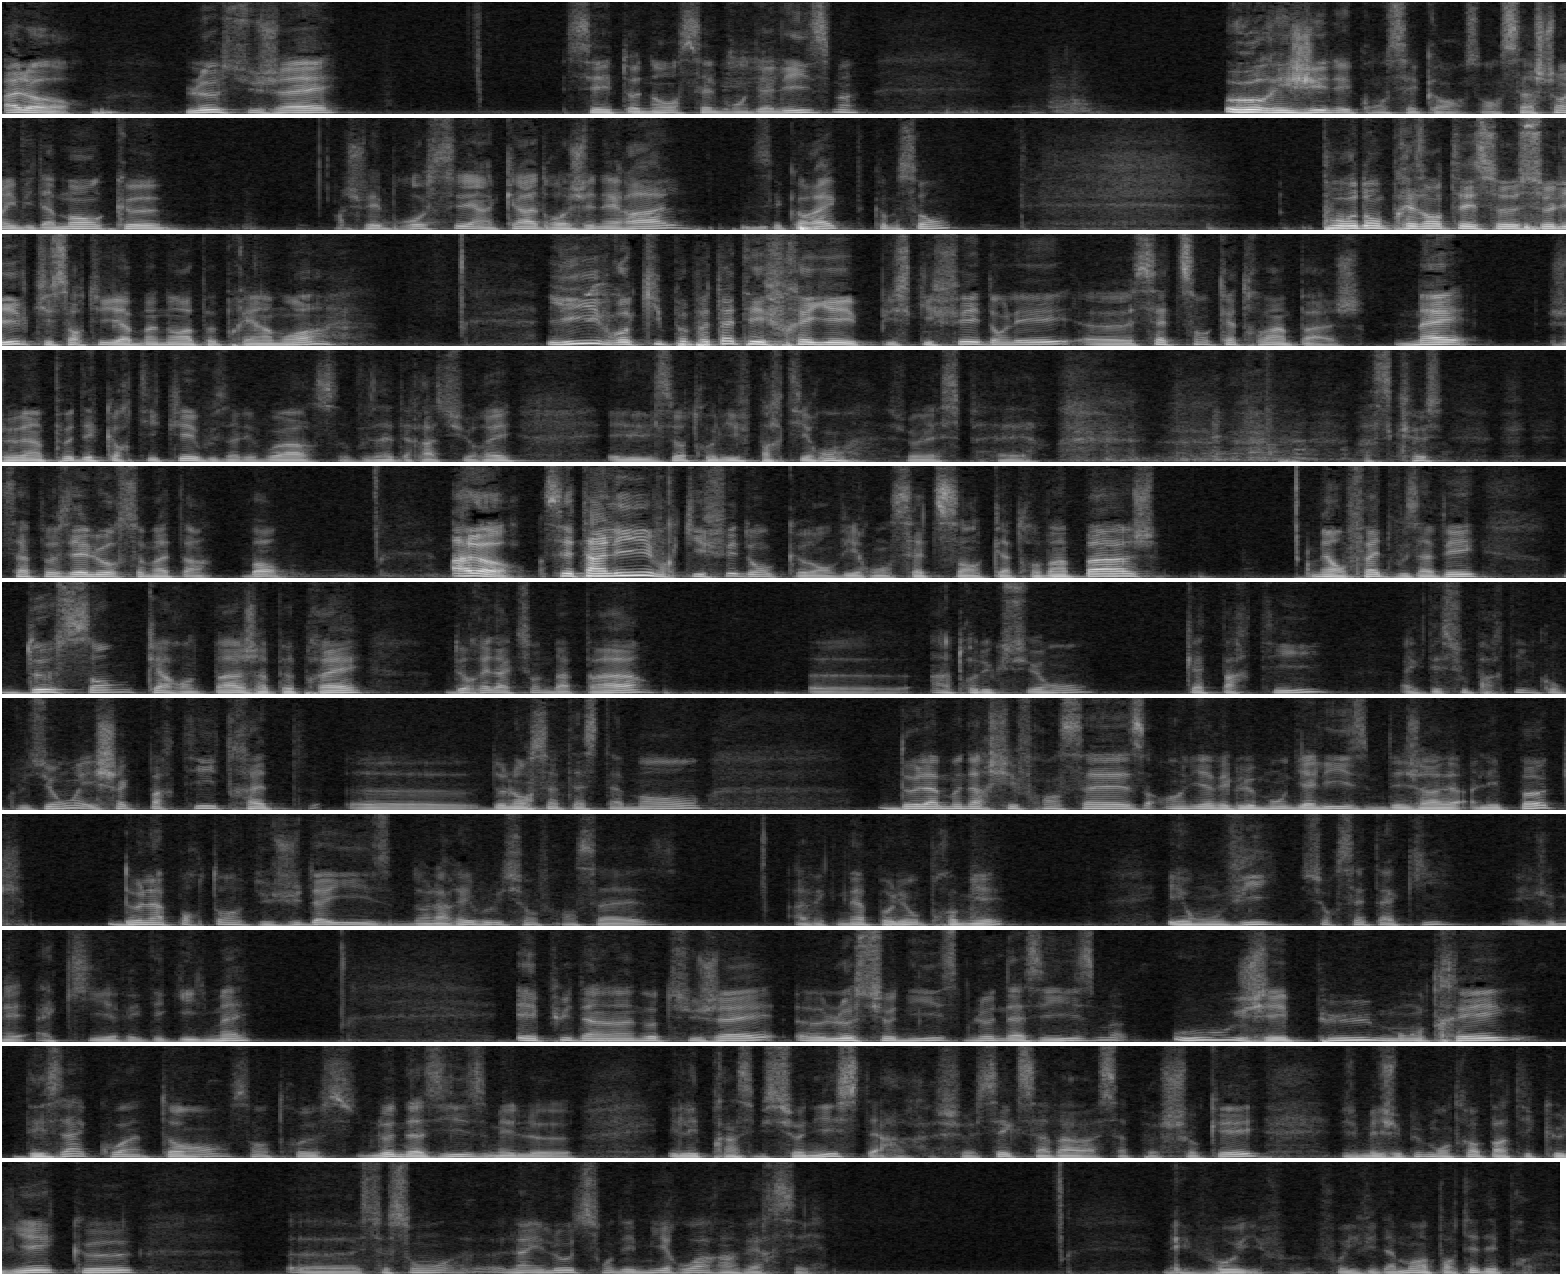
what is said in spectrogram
Alors, le sujet, c'est étonnant, c'est le mondialisme. Origine et conséquences, en sachant évidemment que je vais brosser un cadre général, c'est correct comme son Pour donc présenter ce, livre qui est sorti il y a maintenant à peu près un mois, livre qui peut peut-être effrayer puisqu'il fait dans les 780 euh, pages. Mais je vais un peu décortiquer, vous allez voir, vous aide rassuré et les autres livres partiront, je l'espère. Parce que ça pesait lourd ce matin. Bon. Alors, c'est un livre qui fait donc environ 780 pages, mais en fait, vous avez 240 pages à peu près de rédaction de ma part, euh, introduction, quatre parties, avec des sous-parties, une conclusion, et chaque partie traite euh, de l'Ancien Testament, de la monarchie française en lien avec le mondialisme déjà à l'époque, de l'importance du judaïsme dans la Révolution française avec Napoléon Ier, et on vit sur cet acquis, et je mets acquis avec des guillemets, et puis d'un autre sujet, euh, le sionisme, le nazisme, où j'ai pu montrer des accointances entre le nazisme et, le, et les principes sionistes. je sais que ça, va, ça peut choquer, mais j'ai pu montrer en particulier que euh, l'un et l'autre sont des miroirs inversés. Mais il faut, évidemment apporter des preuves.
